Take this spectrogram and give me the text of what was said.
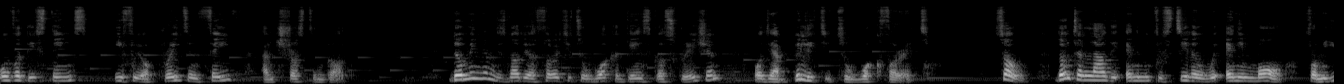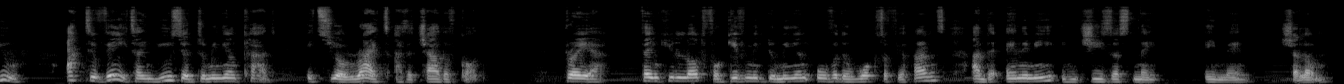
over these things if we operate in faith and trust in God. Dominion is not the authority to work against God's creation, but the ability to work for it. So, don't allow the enemy to steal away any more from you. Activate and use your dominion card. It's your right as a child of God. Prayer. Thank you, Lord, for giving me dominion over the works of your hands and the enemy in Jesus' name. Amen. Shalom.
